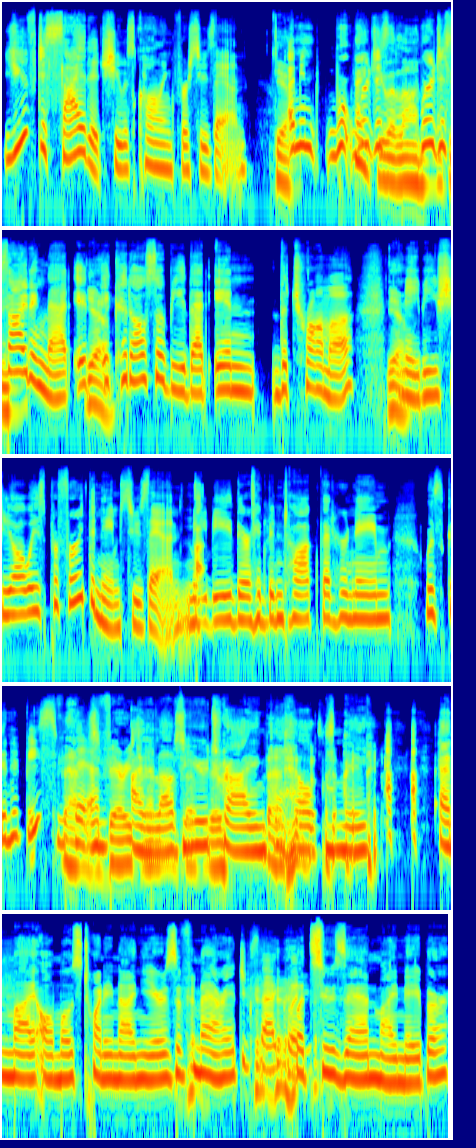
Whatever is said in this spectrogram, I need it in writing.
you've decided she was calling for Suzanne. Yeah. I mean, we're, we're Thank just you, Ilana, we're deciding that. It, Yeah. it could also be that in the trauma, Yeah. maybe she always preferred the name Suzanne. Maybe there had been talk that her name was going to be that is Suzanne. very. I love of you trying to help me and my almost 29 years of marriage. Exactly. But Suzanne, my neighbor,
